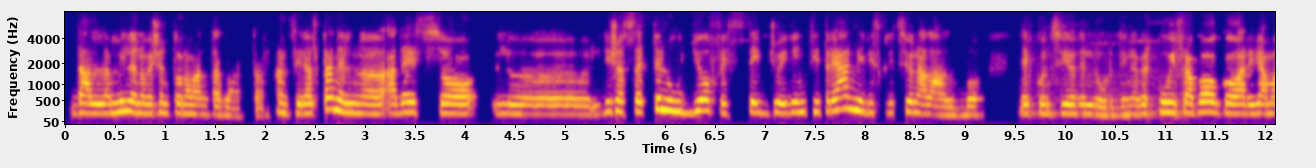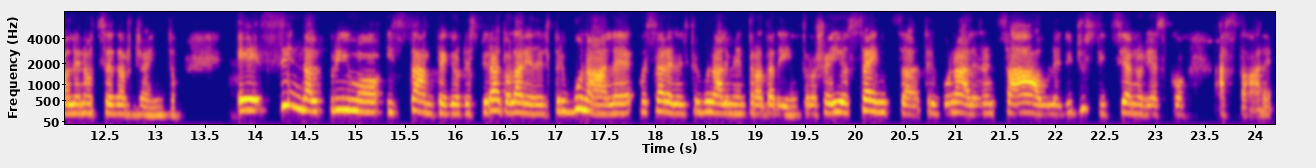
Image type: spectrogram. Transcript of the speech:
dal 1994. Anzi, in realtà nel, adesso il, il 17 luglio festeggio i 23 anni di iscrizione all'albo del Consiglio dell'Ordine, per cui fra poco arriviamo alle nozze d'argento. E sin dal primo istante che ho respirato l'aria del tribunale, quest'area del tribunale mi è entrata dentro, cioè io senza tribunale, senza aule di giustizia non riesco a stare.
